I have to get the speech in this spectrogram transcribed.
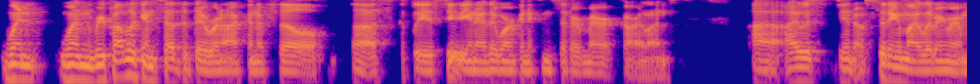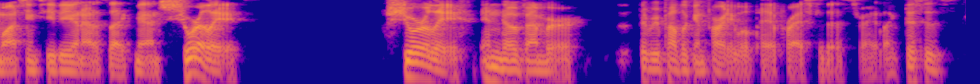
when when Republicans said that they were not going to fill uh, Scalia's seat, you know, they weren't going to consider Merrick Garland. Uh, I was, you know, sitting in my living room watching TV, and I was like, man, surely, surely in November the Republican Party will pay a price for this, right? Like this is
